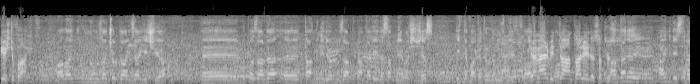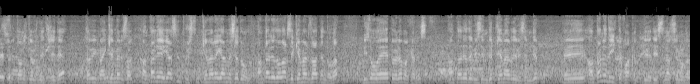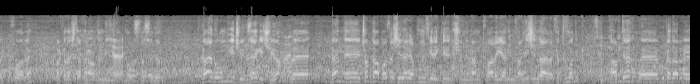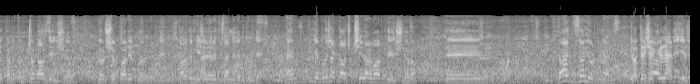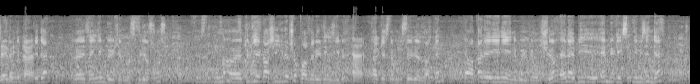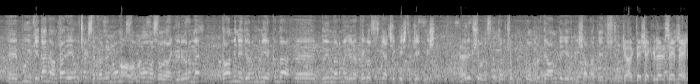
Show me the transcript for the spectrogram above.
geçti fuar? Vallahi umduğumuzdan çok daha güzel geçiyor. Ee, bu pazarda e, tahmin ediyorum biz artık Antalya'yı da satmaya başlayacağız. İlk defa katıldığımız bir fuar. Kemer bitti Antalya'yı da satıyorsunuz. Antalya e, aynı destinasyonu Destin- tanıtıyoruz neticede. Tabii ben Kemer'i Antalya'ya gelsin turistim. Kemer'e gelmese de olur. Antalya dolarsa Kemer zaten dolar. Biz olaya hep öyle bakarız. Antalya da bizimdir, Kemer de bizimdir. Ee, Antalya da ilk defa katılıyor destinasyon olarak bu fuara. Arkadaşlardan aldığım bilgiler Evet. doğrultusunda söylüyorum. Gayet olumlu geçiyor, güzel geçiyor ve ben e, çok daha fazla şeyler yapmamız gerektiğini düşündüm. Ben bu fuara geldiğim zaman niçin daha evvel katılmadık. Artı e, bu kadar e, tanıtım çok az diye düşünüyorum. Workshoplar yapılabilirdi, tanıtım geceleri düzenlenebilirdi. Yani yapılacak daha çok şeyler vardı diye düşünüyorum. E, gayet güzel gördüm yani. Çok teşekkürler Yedi- yedi Hüseyin Bey. Evet. Ve zengin bir ülke burası biliyorsunuz. Bunla, e, Türkiye'ye karşı ilgileri çok fazla bildiğiniz gibi. Evet. Herkes de bunu söylüyor zaten. E, Antalya'ya yeni yeni bu ilgi oluşuyor. Hele bir en büyük eksikliğimizin de e, bu ülkeden Antalya'ya uçak seferlerinin olması, Olmaması. olması olarak görüyorum ve tahmin ediyorum bunu yakında e, duyumlarıma göre Pegasus gerçekleştirecekmiş. Böyle bir şey olursa tabii çok mutlu oluruz. Devamı da gelir inşallah diye düşünüyorum. Çok teşekkürler Hüseyin Bey.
